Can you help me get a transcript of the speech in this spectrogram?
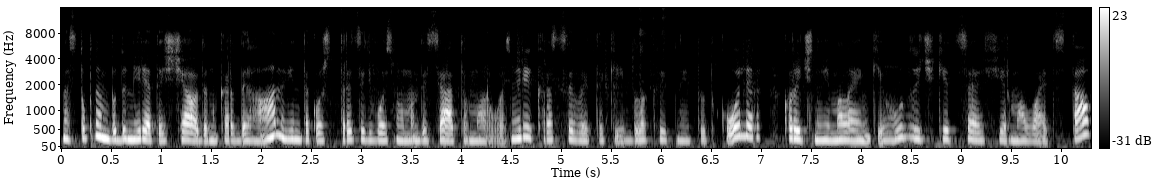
Наступним буду міряти ще один кардиган. Він також в 38-10 розмірі. Красивий такий блакитний тут колір, коричневі маленькі гудзички. Це фірма White Stuff.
